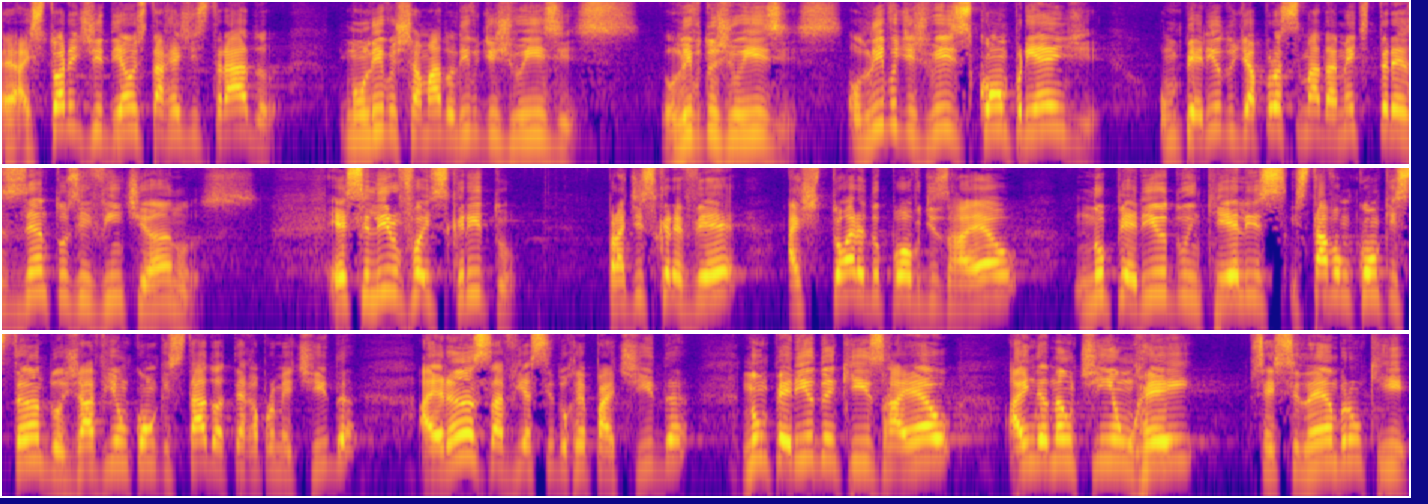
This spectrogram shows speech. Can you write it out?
é, a história de Gideão está registrado num livro chamado Livro de Juízes, o livro dos Juízes. O livro de Juízes compreende um período de aproximadamente 320 anos. Esse livro foi escrito para descrever a história do povo de Israel no período em que eles estavam conquistando, já haviam conquistado a terra prometida, a herança havia sido repartida, num período em que Israel ainda não tinha um rei, vocês se lembram que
